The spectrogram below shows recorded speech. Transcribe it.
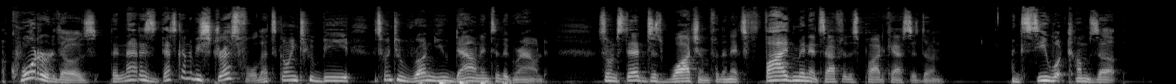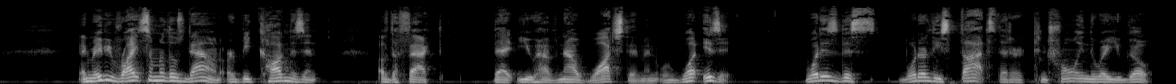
a quarter of those, then that is, that's going to be stressful. That's going to be, it's going to run you down into the ground. So instead, just watch them for the next five minutes after this podcast is done and see what comes up. And maybe write some of those down or be cognizant of the fact that you have now watched them and what is it? What is this? What are these thoughts that are controlling the way you go?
